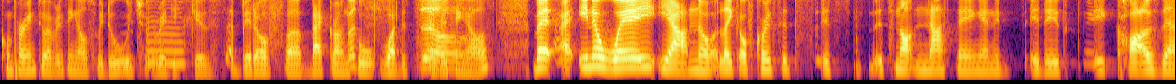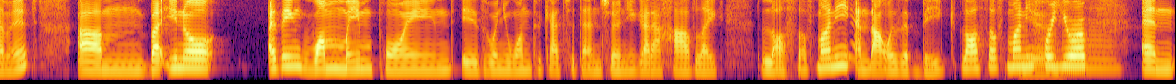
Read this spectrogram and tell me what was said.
comparing to everything else we do, which already gives a bit of uh, background But to what it's everything else. But uh, in a way, yeah, no, like of course it's it's it's not nothing, and it it it it caused damage. Um, but you know, I think one main point is when you want to catch attention, you gotta have like loss of money, and that was a big loss of money for Yeah. Europe. And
